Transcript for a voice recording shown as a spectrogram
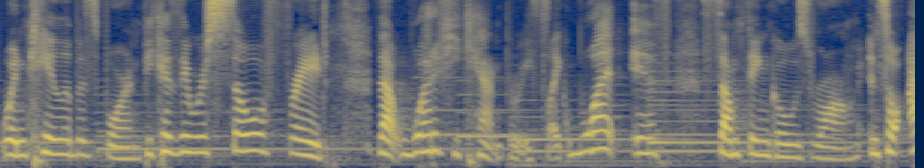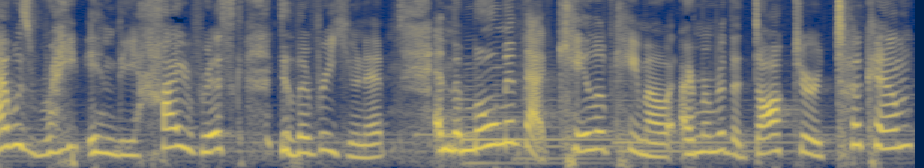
when Caleb is born because they were so afraid that what if he can't breathe? Like, what if something goes wrong? And so I was right in the high risk delivery unit. And the moment that Caleb came out, I remember the doctor took him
